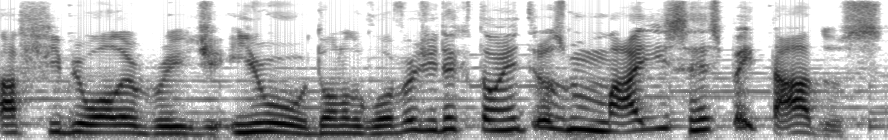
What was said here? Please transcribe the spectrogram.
a Phoebe Waller-Bridge e o Donald Glover eu diria que estão entre os mais respeitados.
